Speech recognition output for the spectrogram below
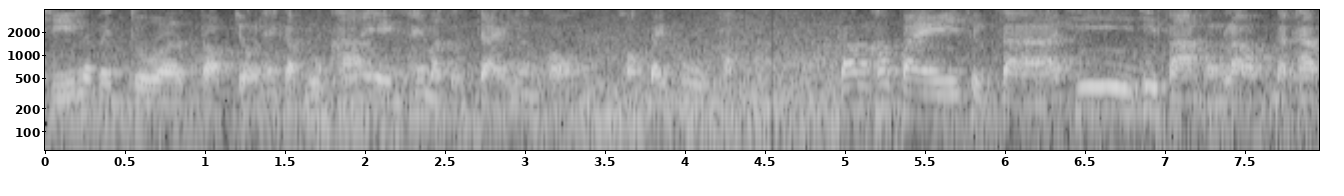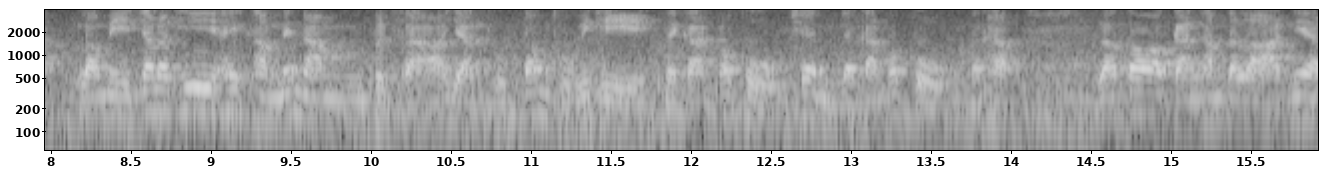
ชี้และเป็นตัวตอบโจทย์ให้กับลูกค้าเองให้มาสนใจเรื่องของของใบพูครับต้องเข้าไปศึกษาที่ที่ฟาร์มของเรานะครับ เรามีเจ้าหน้าที่ให้คำแนะนำปรึกษาอย่างถูกต้องถูกวิธีในการเพาะปลูก เช่นในการเพาะปลูกนะครับ แล้วก็การทำตลาดเนี่ย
